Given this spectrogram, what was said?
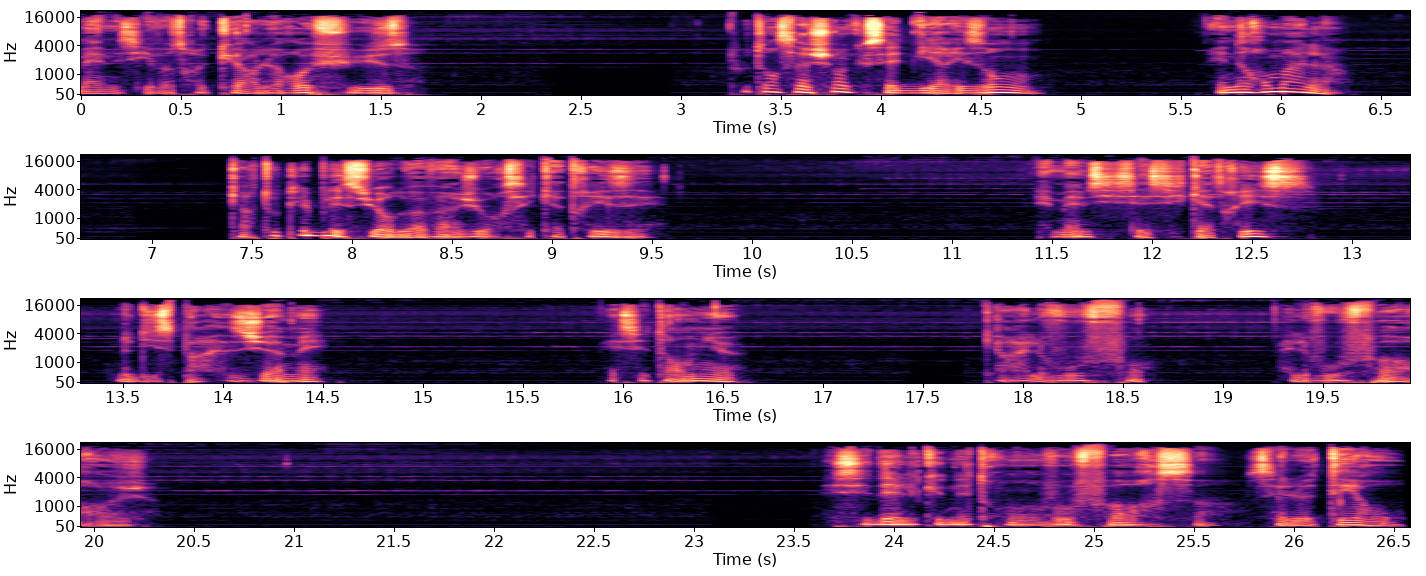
même si votre cœur le refuse, tout en sachant que cette guérison est normale, car toutes les blessures doivent un jour cicatriser. Et même si ces cicatrices ne disparaissent jamais, et c'est tant mieux, car elles vous font, elles vous forgent. Et c'est d'elles que naîtront vos forces, c'est le terreau,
